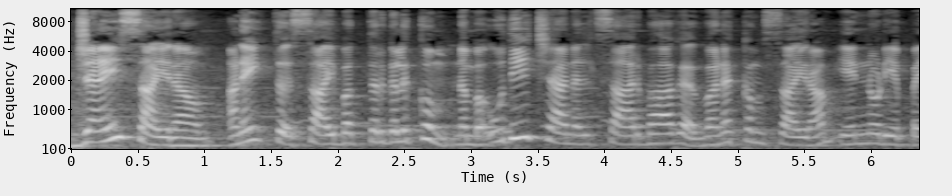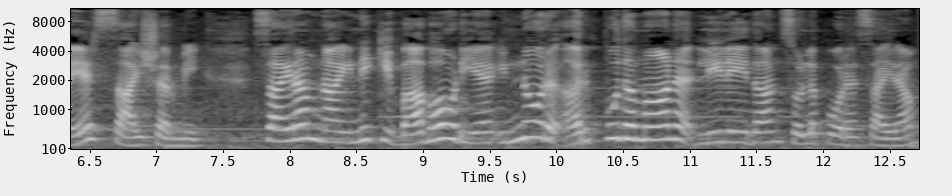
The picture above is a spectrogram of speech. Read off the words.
ஜெய் சாய்ராம். அனைத்து சாய் பக்தர்களுக்கும் நம்ம உதி சேனல் சார்பாக வணக்கம் சாய்ராம். என்னுடைய பெயர் சாய் ஷர்மி. சாய்ராம் நான் இன்னைக்கு பாபாவுடைய இன்னொரு அற்புதமான லீலையை தான் சொல்ல போறேன் சாய்ராம்.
